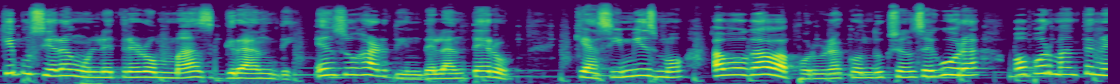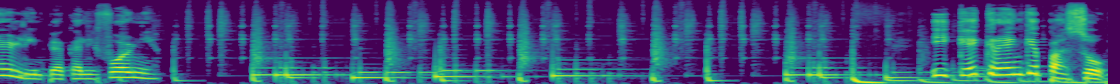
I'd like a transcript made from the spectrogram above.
que pusieran un letrero más grande en su jardín delantero, que asimismo abogaba por una conducción segura o por mantener limpia California. ¿Y qué creen que pasó?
